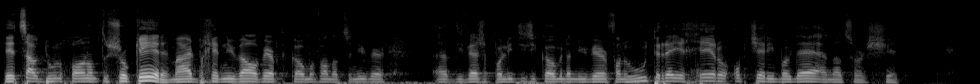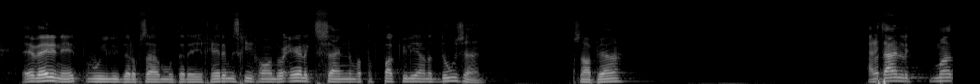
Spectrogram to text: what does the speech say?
dit zou doen gewoon om te chockeren. Maar het begint nu wel weer op te komen van dat ze nu weer... eh, diverse politici komen dan nu weer van hoe te reageren op Thierry Baudet en dat soort shit. Ik weet het niet hoe jullie daarop zouden moeten reageren. Misschien gewoon door eerlijk te zijn wat de fuck jullie aan het doen zijn. Snap je? En uiteindelijk, maar,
